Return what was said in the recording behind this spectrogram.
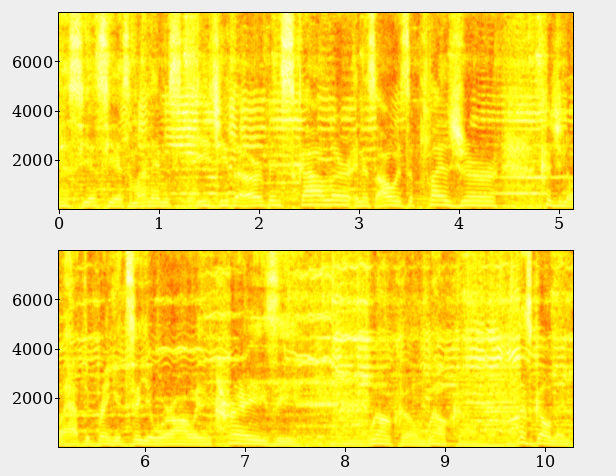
Yes, yes, yes. My name is E.G. the Urban Scholar, and it's always a pleasure because you know I have to bring it to you. We're always crazy. Welcome, welcome. Let's go, Linda.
